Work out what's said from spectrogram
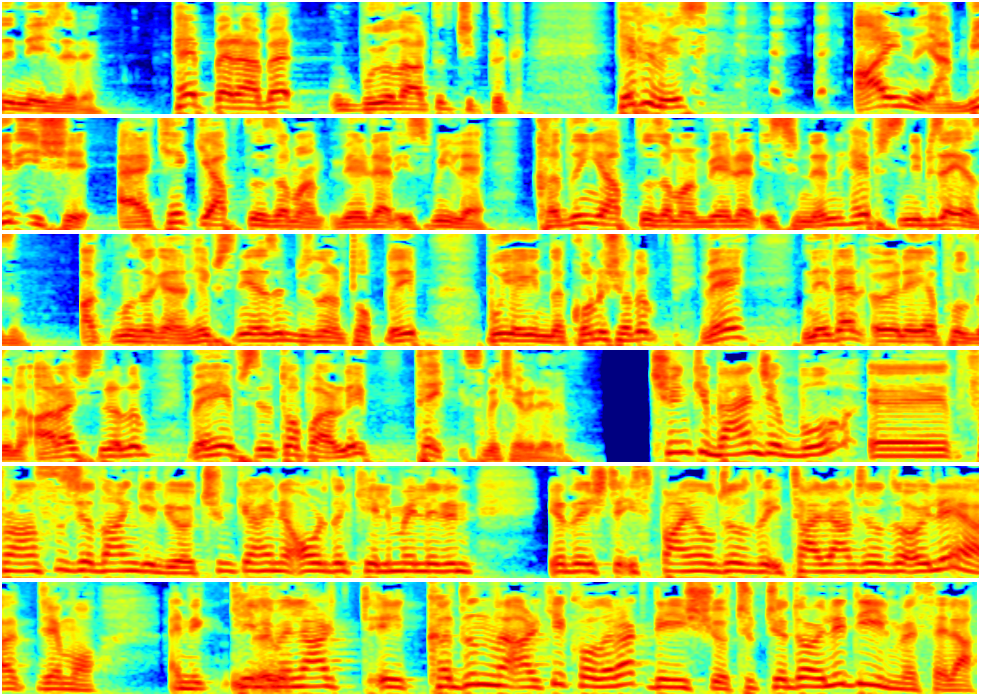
dinleyicileri. Hep beraber bu yola artık çıktık. Hepimiz aynı yani bir işi erkek yaptığı zaman verilen ismiyle kadın yaptığı zaman verilen isimlerin hepsini bize yazın. Aklınıza gelen hepsini yazın biz onları toplayıp bu yayında konuşalım ve neden öyle yapıldığını araştıralım ve hepsini toparlayıp tek isme çevirelim. Çünkü bence bu e, Fransızcadan geliyor. Çünkü hani orada kelimelerin ya da işte İspanyolca'da da İtalyanca'da da öyle ya Cemo. Hani kelimeler e, kadın ve erkek olarak değişiyor. Türkçe'de öyle değil mesela.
